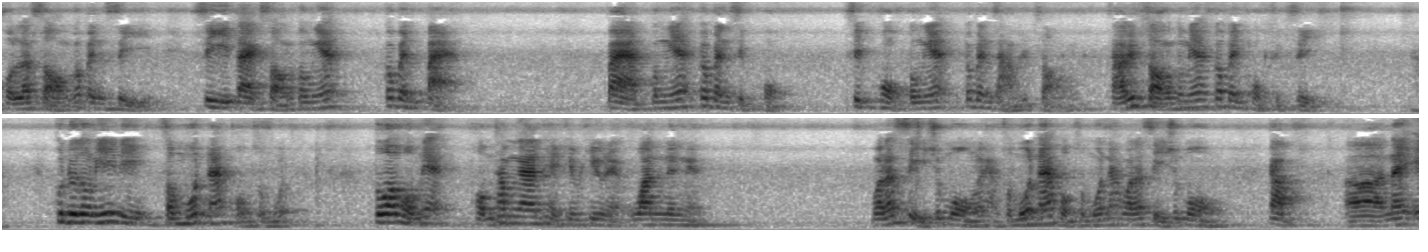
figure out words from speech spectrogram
คนละสองก็เป็นสี่สี่แตกสองตรงเนี้ยก็เป็นแปด แปดตรงเนี้ยก็เป็นสิบหกสิบหกตรงเนี้ยก็เป็นสามสิบสองสามสิบสองตรงเนี้ยก็เป็นหกสิบสี่คุณดูตรงนี้ดีสมมุตินะ ผมสมมุติ ตัวผมเนี่ย ผมทำงานเพจ QQ เนี่ยวันหนึ่งเนี่ยวันละสี่ชั่วโมงเลยครับสมมตินะผมสมมตินะวันละสี่ชั่วโมง กับนายเอ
